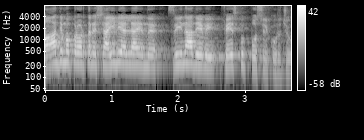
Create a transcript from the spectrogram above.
മാധ്യമപ്രവർത്തന ശൈലിയല്ല എന്ന് ശ്രീനാദേവി ഫേസ്ബുക്ക് പോസ്റ്റിൽ കുറിച്ചു.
